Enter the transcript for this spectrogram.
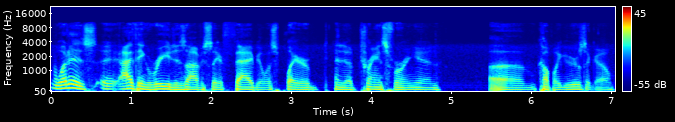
what is uh, I think Reed is obviously a fabulous player. Ended up transferring in um, a couple of years ago.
